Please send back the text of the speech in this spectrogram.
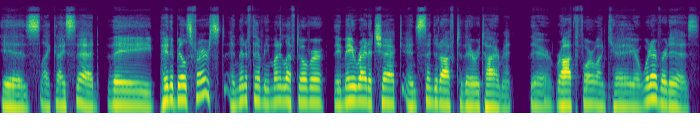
is like I said, they pay their bills first, and then if they have any money left over, they may write a check and send it off to their retirement, their Roth 401k, or whatever it is.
